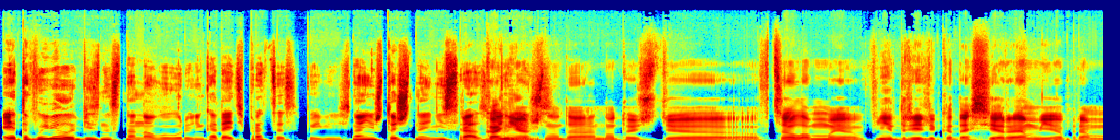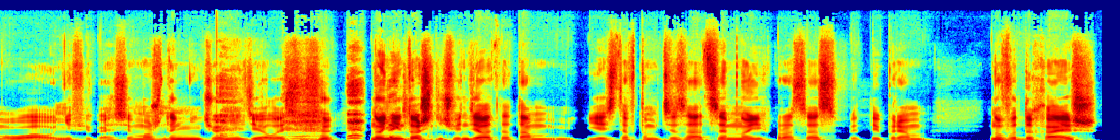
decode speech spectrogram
Это вывело бизнес на новый уровень, когда эти процессы появились? Но они же точно не сразу Конечно, появились. да. Ну, то есть, э, в целом мы внедрили, когда CRM, я прям, вау, нифига себе, можно ничего не делать. Ну, не то, что ничего не делать, а там есть автоматизация многих процессов, и ты прям, ну, выдыхаешь,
